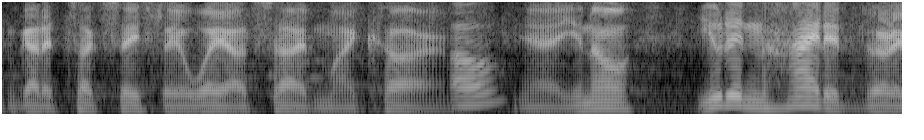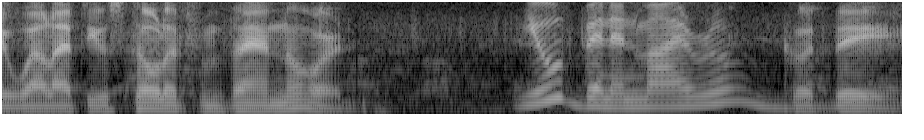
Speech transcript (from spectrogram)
I've got it tucked safely away outside in my car. Oh? Yeah, you know, you didn't hide it very well after you stole it from Van Nord. You've been in my room. Could be.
